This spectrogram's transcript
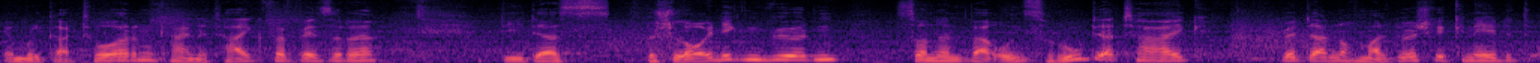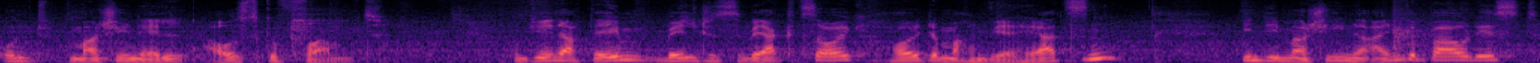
Emulgatoren, keine Teigverbesserer, die das beschleunigen würden, sondern bei uns ruht der Teig, wird dann nochmal durchgeknetet und maschinell ausgeformt. Und je nachdem, welches Werkzeug, heute machen wir Herzen, in die Maschine eingebaut ist,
